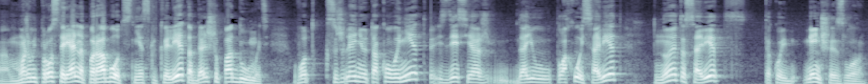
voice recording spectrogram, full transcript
может быть, просто реально поработать несколько лет, а дальше подумать. Вот, к сожалению, такого нет. Здесь я даю плохой совет, но это совет такой меньшее зло.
